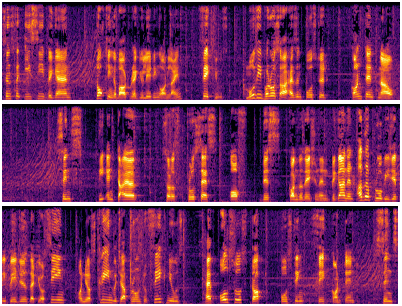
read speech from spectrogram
since the EC began talking about regulating online fake news. Modi Bharosa hasn't posted content now since the entire sort of process of this conversation and begun, and other pro BJP pages that you're seeing on your screen, which are prone to fake news, have also stopped posting fake content since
